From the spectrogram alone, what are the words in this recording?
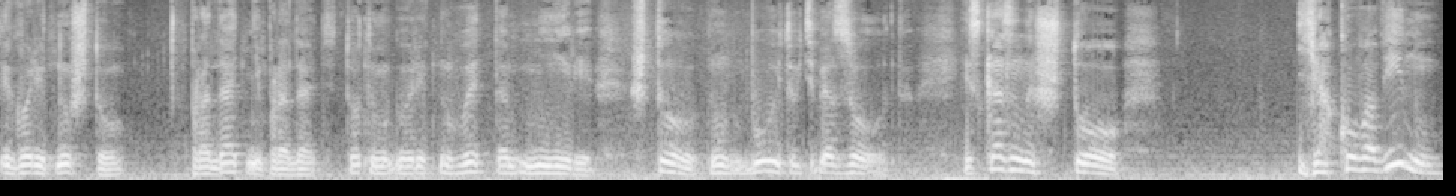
И говорит, ну что, продать, не продать. Тот ему говорит, ну в этом мире, что, ну будет у тебя золото. И сказано, что Якова Вину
